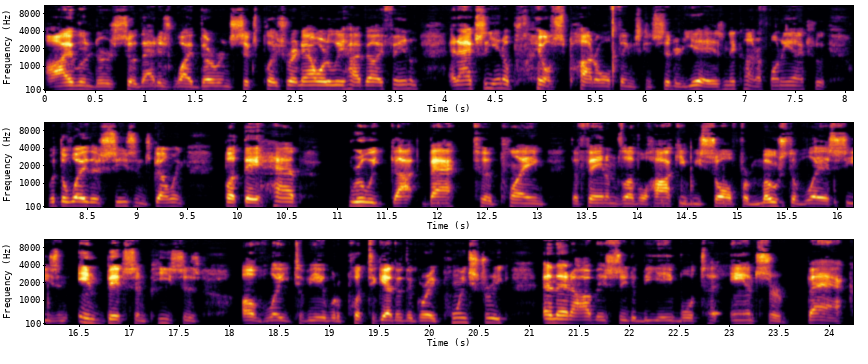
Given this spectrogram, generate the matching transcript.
Islanders, so that is why they're in sixth place right now, or Lehigh Valley Phantom, and actually in a playoff spot, all things considered. Yeah, isn't it kind of funny, actually, with the way this season's going? But they have really got back to playing the Phantoms level hockey we saw for most of last season in bits and pieces of late to be able to put together the great point streak, and then obviously to be able to answer back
